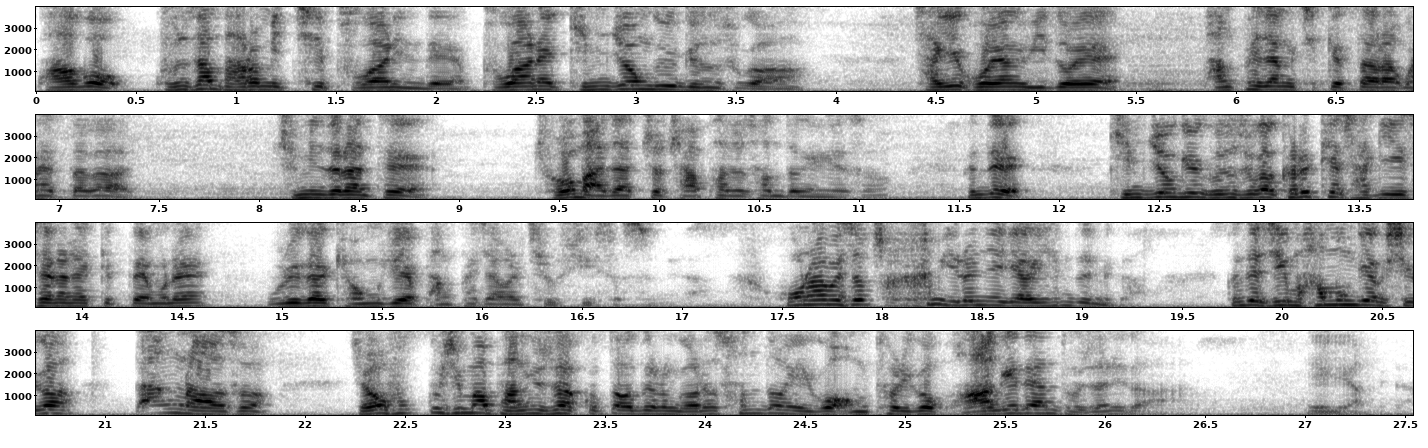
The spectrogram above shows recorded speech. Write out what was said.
과거 군산 바로 밑이 부안인데 부안의 김종규 교수가 자기 고향 위도에 방패장 짓겠다라고 했다가 주민들한테 줘 맞았죠 좌파들 선동에 의해서. 근데 김종규 군수가 그렇게 자기 희생을 했기 때문에 우리가 경주에 방패장을 지을 수 있었습니다. 호남에서 참 이런 얘기하기 힘듭니다. 근데 지금 함은경 씨가 딱 나와서 저 후쿠시마 방류수 갖고 떠드는 거는 선동이고 엉터리고 과학에 대한 도전이다 얘기합니다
